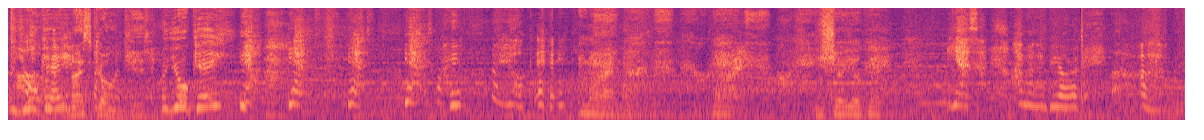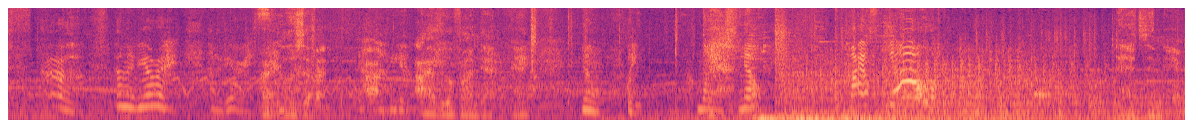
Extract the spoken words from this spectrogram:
Are you okay? Nice going, kid. Are you okay? Yeah, yeah, yeah, yeah. Are you, are you okay? I'm alright, Mom. I'm alright. You sure you're okay? Yes, I'm gonna be alright. Uh, uh, I'm gonna be alright. I'm gonna be alright. Alright, Melissa. I, I love you. I have to go find Dad, okay? No, wait. Miles, no. Miles, no! Dad's in there.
